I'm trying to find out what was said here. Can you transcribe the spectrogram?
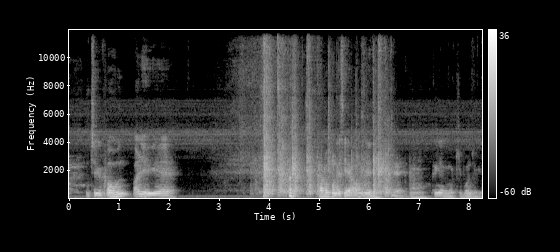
즐거운 빨리 얘기해. 하루 보내세요. 네, 네. 네. 어, 그게 뭐 기본적인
